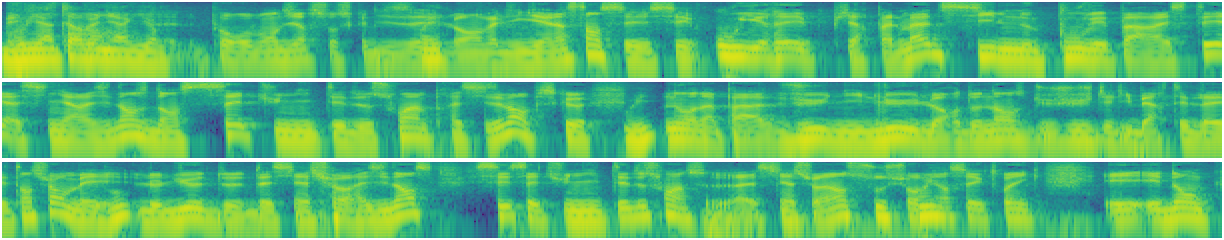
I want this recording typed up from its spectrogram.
Vous vouliez intervenir, Guillaume Pour rebondir sur ce que disait Laurent Valdiguier à l'instant, c'est où irait Pierre Palmade s'il ne pouvait pas rester assigné à résidence dans cette unité de soins précisément Parce que nous, on n'a pas vu ni lu l'ordonnance du juge des libertés de la détention, mais le lieu d'assignation à résidence, c'est cette unité de soins, assignation à résidence sous surveillance électronique. Et, donc,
